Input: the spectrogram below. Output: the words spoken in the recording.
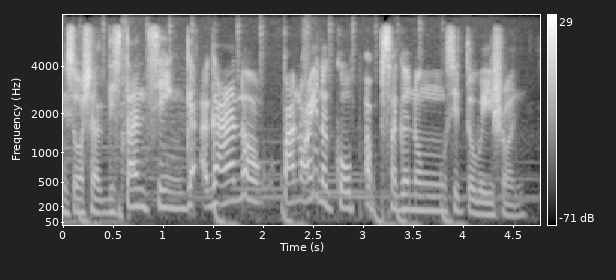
yung social distancing. Ga- gaano, paano kayo nag-cope up sa ganong situation?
